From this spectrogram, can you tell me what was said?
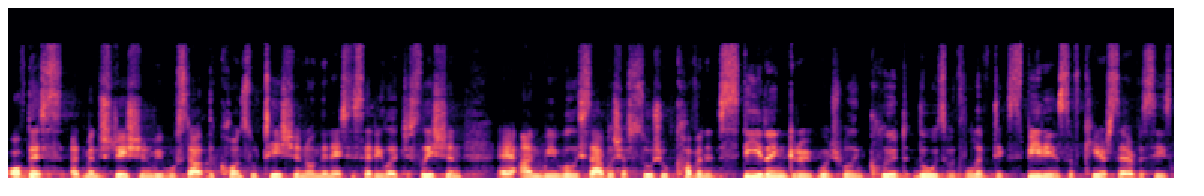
of this administration. We will start the consultation on the necessary legislation uh, and we will establish a social covenant steering group which will include those with lived experience of care services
